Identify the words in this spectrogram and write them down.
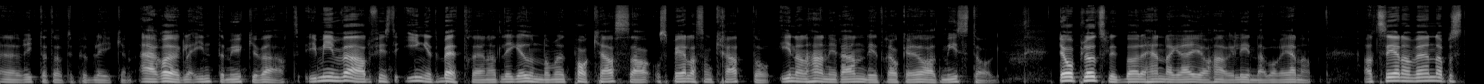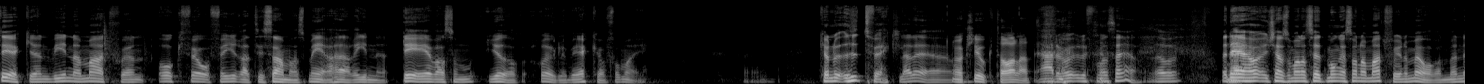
eh, riktat då till publiken, är Rögle inte mycket värt. I min värld finns det inget bättre än att ligga under med ett par kassar och spela som krattor innan han i randigt råkar göra ett misstag. Då plötsligt började hända grejer här i Linda Arena. Att sedan vända på steken, vinna matchen och få fira tillsammans med er här inne. Det är vad som gör Rögle BK för mig. Kan du utveckla det? Var klokt talat. Ja, det, var, det får man säga. Men det har- känns som man har sett många sådana matcher genom åren. Men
